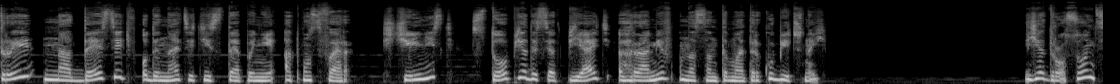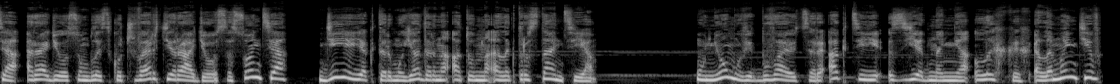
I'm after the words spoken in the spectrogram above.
3 на 10 в 11 степені атмосфер, щільність 155 грамів на сантиметр кубічний. Ядро сонця радіусом близько чверті радіуса сонця діє як термоядерна атомна електростанція. У ньому відбуваються реакції з'єднання легких елементів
